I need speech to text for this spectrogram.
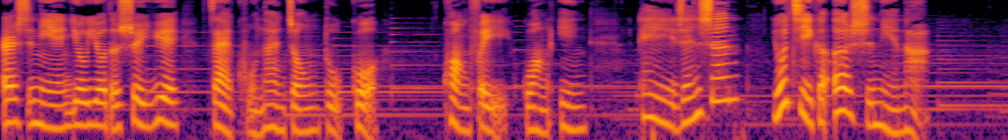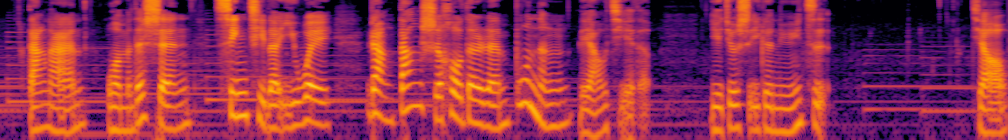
二十年悠悠的岁月，在苦难中度过，旷废光阴。哎，人生有几个二十年啊？当然，我们的神。兴起了一位让当时候的人不能了解的，也就是一个女子，叫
